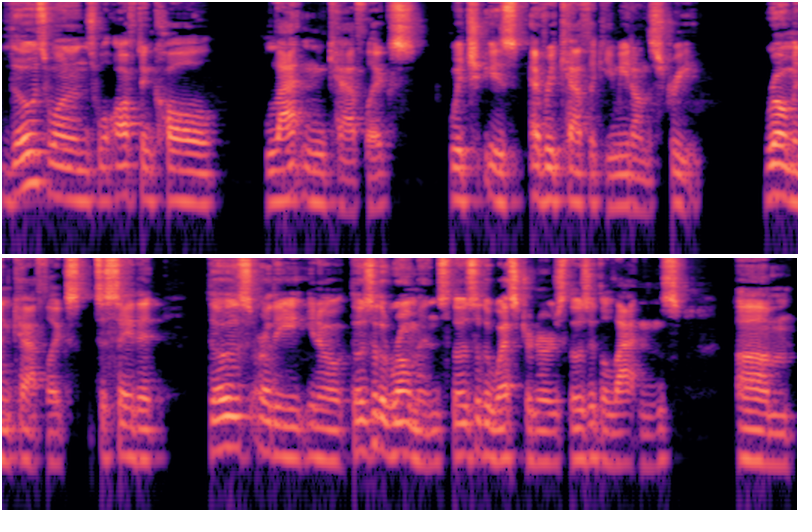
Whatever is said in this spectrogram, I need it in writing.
those ones will often call Latin Catholics, which is every Catholic you meet on the street, Roman Catholics, to say that those are the, you know, those are the Romans, those are the Westerners, those are the Latins. Um,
